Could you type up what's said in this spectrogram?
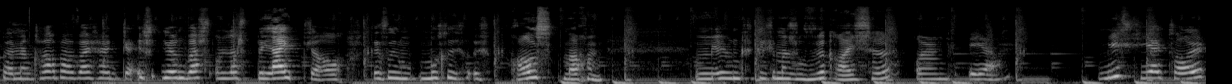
Weil mein Körper weiß halt, da ist irgendwas und das bleibt ja auch. Deswegen muss ich es rausmachen. Und deswegen kriege ich immer so Wirkreize. Und ja, nicht sehr toll.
